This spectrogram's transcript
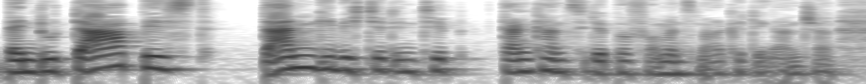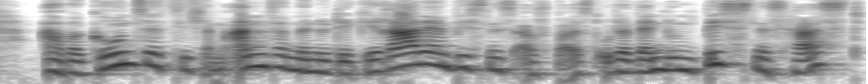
wenn du da bist, dann gebe ich dir den Tipp, dann kannst du dir Performance Marketing anschauen. Aber grundsätzlich am Anfang, wenn du dir gerade ein Business aufbaust oder wenn du ein Business hast,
